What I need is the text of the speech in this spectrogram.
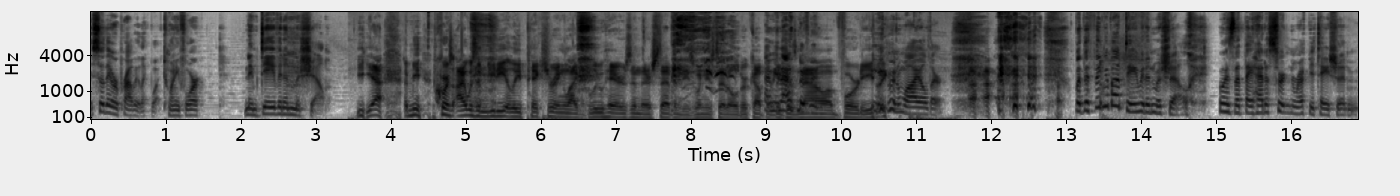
so they were probably like what 24, named David and Michelle. Yeah, I mean, of course, I was immediately picturing like blue hairs in their seventies when you said older couple I mean, because now even- I'm forty. Like, even wilder. but the thing about David and Michelle was that they had a certain reputation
